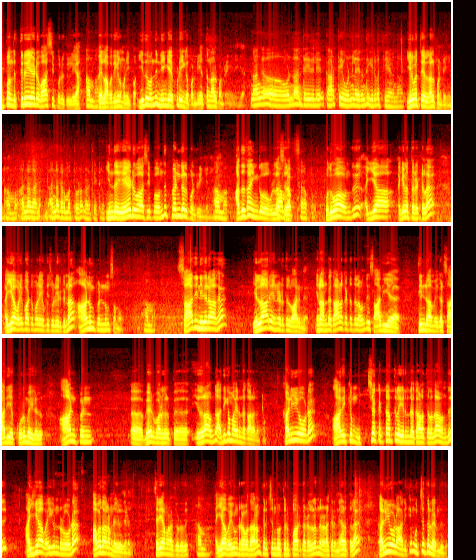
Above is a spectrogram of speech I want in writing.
இப்போ இந்த திருஏடு வாசிப்பு இருக்கு இல்லையா? இப்போ எல்லா பதிகளும் பண்ணியிருப்போம் இது வந்து நீங்கள் எப்படி இங்கே பண்ணுறீங்க எத்தனை நாள் பண்ணுறீங்க நீங்கள் நாங்கள் ஒன்றாம் தேதியில கார்த்திகை ஒன்றில் இருந்து இருபத்தி ஏழு நாள். இருபத்தேழு நாள் பண்ணுறீங்க ஆமாம் அன்னதானம் அன்னதர்மத்தோட நடத்திட்டு இருக்கோம். இந்த ஏடு வாசிப்பை வந்து பெண்கள் பண்றீங்க நீங்க. ஆமாம் அதுதான் இங்க உள்ள சிறப்பு. சிறப்பு. பொதுவா வந்து ஐயா அகில திரட்டுல ஐயா வழிபாட்டு முறை எப்படி சொல்லியிருக்குன்னா ஆணும் பெண்ணும் சமம். ஆமாம் சாதி நிகராக எல்லாரும் என்னிடத்தில் வாருங்க. ஏன்னா அந்த காலகட்டத்தில் வந்து சாதிய தீண்டாமைகள் சாதிய கொடுமைகள் ஆண் பெண் வேறுபாடுகள் இதெல்லாம் வந்து அதிகமாக இருந்த காலகட்டம். கலியோட ஆதிக்கம் உச்சக்கட்டத்தில் இருந்த காலத்தில் தான் வந்து ஐயா வைகுண்டரோட அவதாரம் நிகழ்கிறது. சரியாமா நான் சொல்றது? ஆமாம் ஐயா வைகுண்ட அவதாரம் திருச்செந்தூர் திருப்பாற்கடல்ல இருந்து நடக்கிற நேரத்தில் கலியோட ஆதிக்கம் உச்சத்தில் இருந்தது.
